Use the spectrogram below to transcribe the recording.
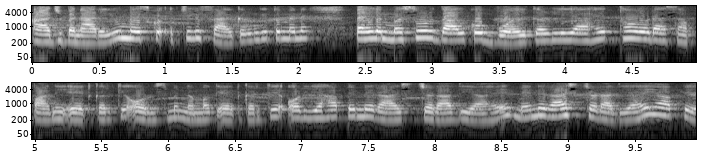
आज बना रही हूँ। मैं इसको एक्चुअली फ्राई करूँगी। तो मैंने पहले मसूर दाल को बॉईल कर लिया है। थोड़ा सा पानी ऐड करके और उसमें नमक ऐड करके और यहाँ पे मैं राइस चढ़ा दिया है। मैंने राइस चढ़ा दिया है यहाँ पे।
